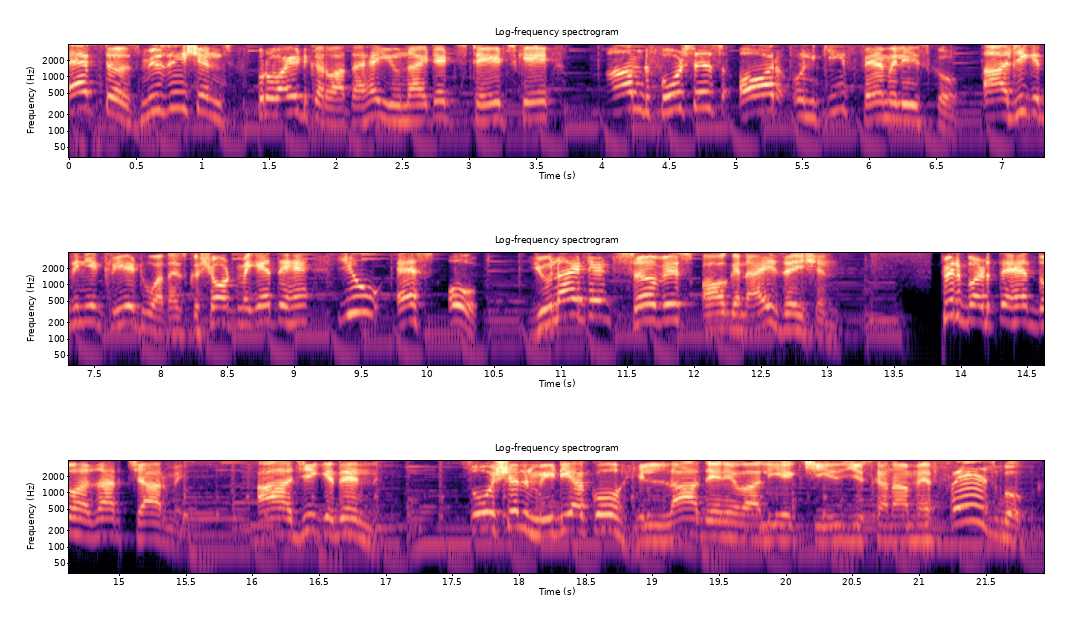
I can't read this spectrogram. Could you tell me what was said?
actors musicians provide करवाता है यूनाइटेड स्टेट्स के आर्म्ड फोर्सेस और उनकी फैमिलीज़ को। आज ही के दिन ये क्रिएट हुआ था। इसको शॉर्ट में कहते हैं यूएसओ यूनाइटेड सर्विस ऑर्गेनाइजेशन फिर बढ़ते हैं 2004 में। आज ही के दिन सोशल मीडिया को हिला देने वाली एक चीज़ जिसका नाम है फेसबुक।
